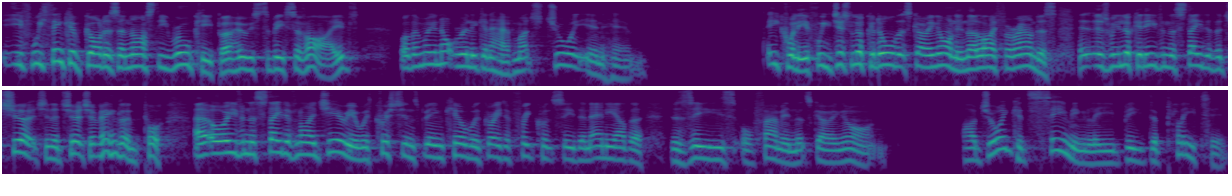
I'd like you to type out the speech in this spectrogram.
If we think of God as a nasty rule keeper who is to be survived, well, then we're not really going to have much joy in him. Equally, if we just look at all that's going on in the life around us, as we look at even the state of the church in the Church of England, uh, or even the state of Nigeria, with Christians being killed with greater frequency than any other disease or famine that's going on, our joy could seemingly be depleted.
